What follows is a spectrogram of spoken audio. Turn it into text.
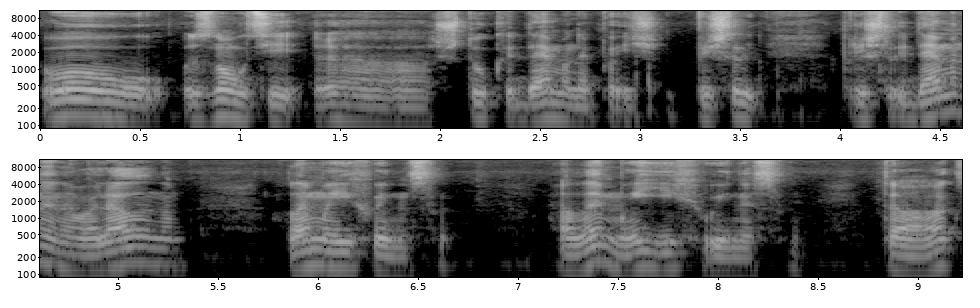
О, знову ці е, штуки демони прийшли. Прийшли демони, наваляли нам, але ми їх винесли. Але ми їх винесли. Так.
